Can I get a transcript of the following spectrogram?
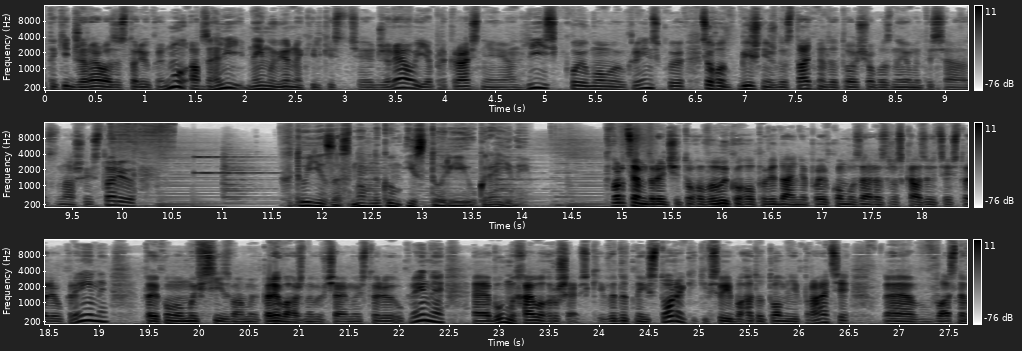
такі джерела з історії України. Ну а взагалі неймовірна кількість е, джерел. Є прекрасні англійською мовою, українською. Цього більш ніж достатньо для того, щоб ознайомитися з нашою історією. Хто є засновником історії України? Творцем, до речі, того великого оповідання, по якому зараз розказується історія України, по якому ми всі з вами переважно вивчаємо історію України, е, був Михайло Грушевський, видатний історик, який в своїй багатотомній праці е, власне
